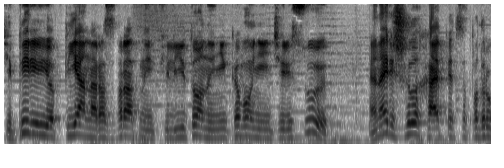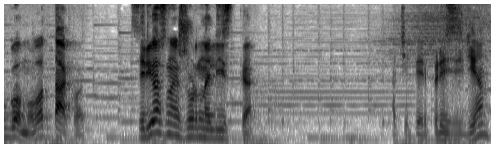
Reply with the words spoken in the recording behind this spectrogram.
Теперь ее пьяно-развратные фильетоны никого не интересуют, и она решила хайпиться по-другому, вот так вот. серьезная журналистка. А теперь президент.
